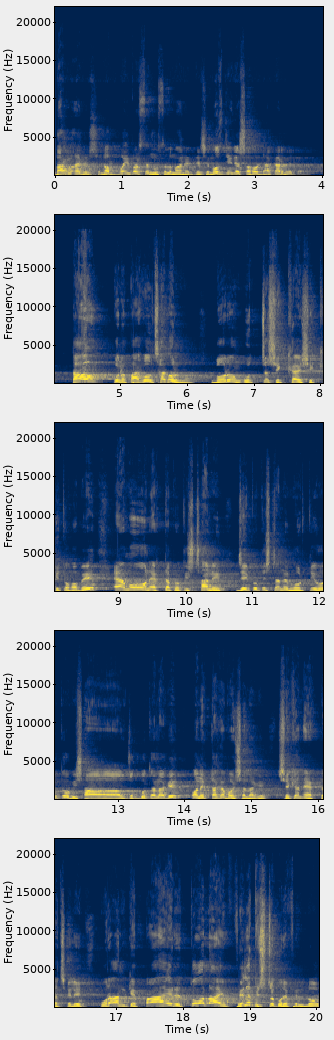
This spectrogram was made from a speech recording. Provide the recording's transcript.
বাংলাদেশে নব্বই পার্সেন্ট মুসলমানের দেশে মসজিদের শহর ঢাকার ভেতরে। তাও কোনো পাগল ছাগল না বরং উচ্চ শিক্ষায় শিক্ষিত হবে এমন একটা প্রতিষ্ঠানে। যে প্রতিষ্ঠানে ভর্তি হতো বিশাল যোগ্যতা লাগে, অনেক টাকা পয়সা লাগে। সেখানে একটা ছেলে কোরআনকে পায়ের তলায় ফেলে পিষ্ট করে ফেলল।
